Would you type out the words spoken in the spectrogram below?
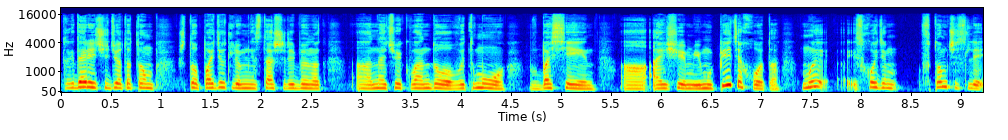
когда речь идет о том, что пойдет ли у меня старший ребенок а, на чойквандо, в ИТМО, в бассейн, а, а еще ему петь охота, мы исходим в том числе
